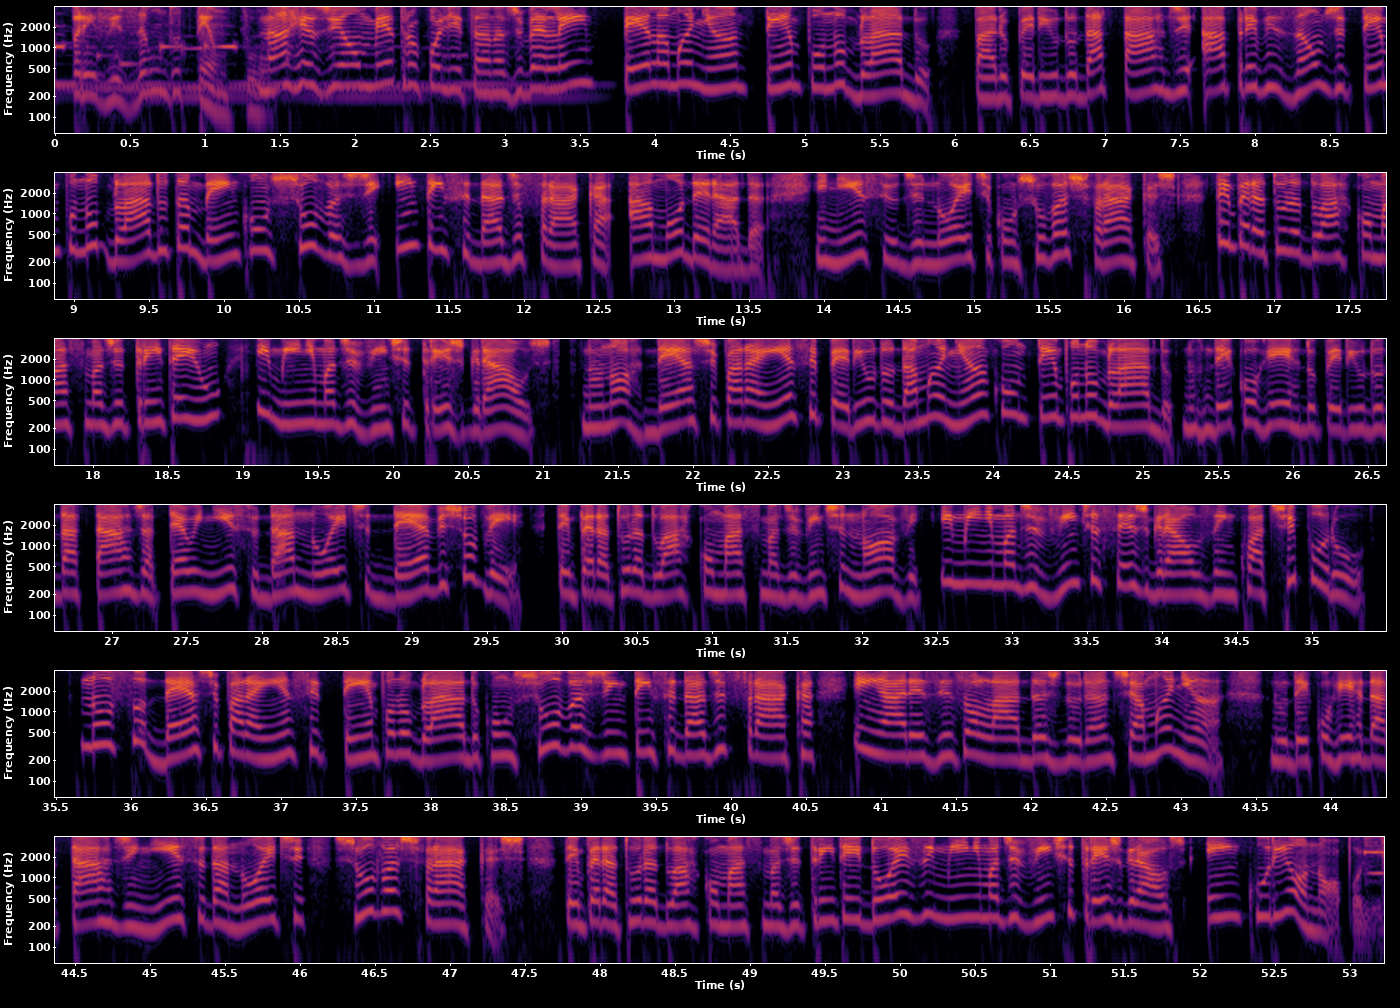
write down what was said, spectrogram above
Previsão do tempo. Na região metropolitana de Belém, pela manhã, tempo nublado. Para o período da tarde, há previsão de tempo nublado também, com chuvas de intensidade fraca a moderada. Início de noite com chuvas fracas. Temperatura do ar com máxima de 31 e mínima de 23 graus. No Nordeste paraense, período da manhã com tempo nublado. No decorrer do período da tarde até o início da noite, deve chover. Temperatura do ar com máxima de 29 e mínima de 26 graus em Quatipuru. No sudeste paraense, tempo nublado com chuvas de intensidade fraca em áreas isoladas durante a manhã. No decorrer da tarde e início da noite, chuvas fracas. Temperatura do ar com máxima de 32 e mínima de 23 graus em Curionópolis.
